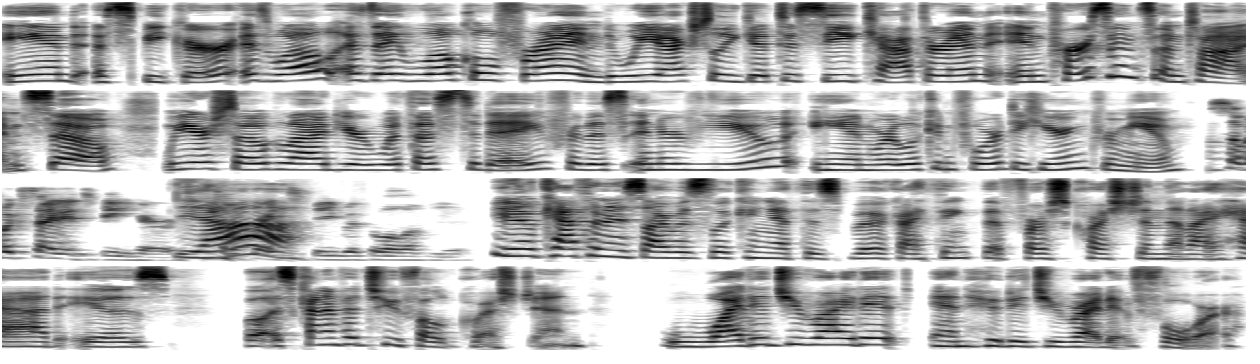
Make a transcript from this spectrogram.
and a speaker, as well as a local friend. We actually get to see Catherine in person sometimes. So we are so glad you're with us today for this interview, and we're looking forward to hearing from you. I'm so excited to be here. It's yeah. so great to be with all of you. You know, Catherine, as I was looking at this book, I think the first question that I had is well, it's kind of a twofold question. Why did you write it, and who did you write it for?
